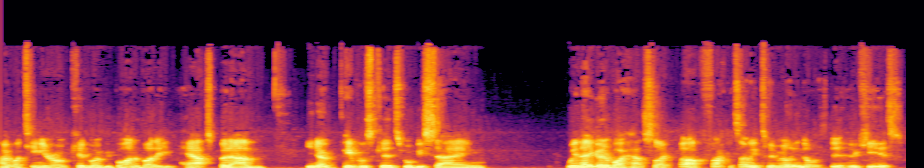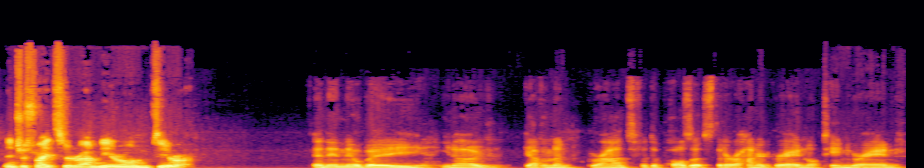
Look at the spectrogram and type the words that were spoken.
my 10 year old kid won't be buying a bloody house, but, um, you know, people's kids will be saying, when they go to buy a house, like, oh fuck, it's only two million dollars. Who cares? Interest rates are um, near on zero. And then there'll be, you know, government grants for deposits that are a hundred grand, not ten grand.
